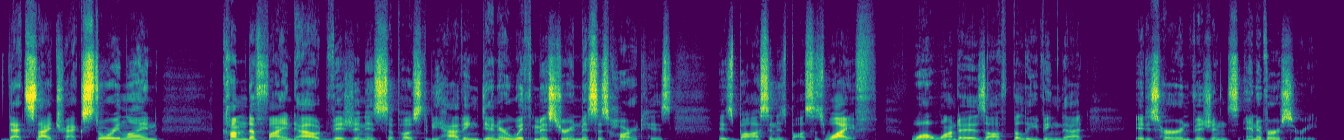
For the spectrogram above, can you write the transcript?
That sidetracks storyline. Come to find out, Vision is supposed to be having dinner with Mr. and Mrs. Hart, his his boss and his boss's wife, while Wanda is off believing that it is her and Vision's anniversary.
